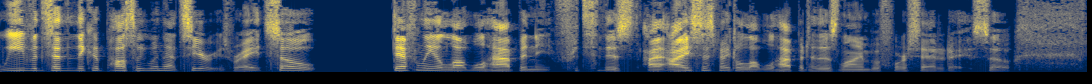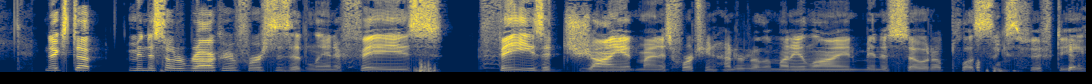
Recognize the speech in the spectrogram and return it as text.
We even said that they could possibly win that series, right? So definitely a lot will happen to this. I, I suspect a lot will happen to this line before Saturday. So next up, Minnesota Rokkr versus Atlanta FaZe. FaZe a giant minus fourteen hundred on the money line. Minnesota plus oh six fifty.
